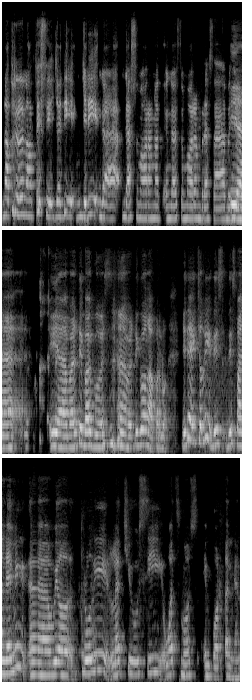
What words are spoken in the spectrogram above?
not really notice sih. Jadi jadi nggak nggak semua orang nggak semua orang berasa. Iya iya berarti bagus. berarti gue nggak perlu. Jadi actually this this pandemic uh, will truly let you see what's most important kan.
